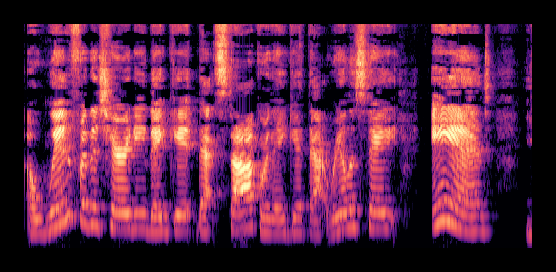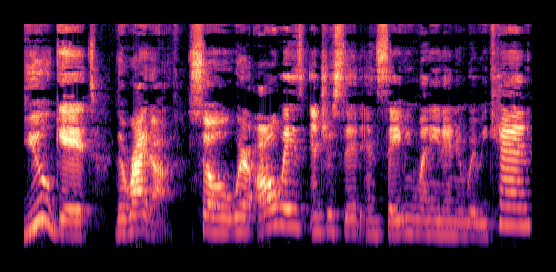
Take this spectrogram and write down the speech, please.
a win for the charity. They get that stock or they get that real estate and you get the write off. So we're always interested in saving money in any way we can.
